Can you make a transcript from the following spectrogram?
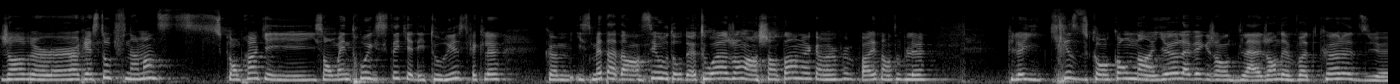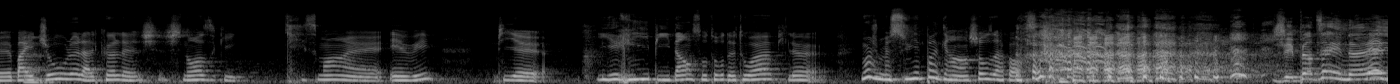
genre, un, resto que finalement, tu, comprends qu'ils ils sont même trop excités qu'il y a des touristes. Fait que là, comme, ils se mettent à danser autour de toi, genre, en chantant, là, comme un peu, pour parler tantôt, puis là... Puis là, ils crissent du concombre dans la gueule avec genre de la genre de vodka, là, du euh, baijiu, là, l'alcool euh, ch- chinoise qui est crissement euh, élevé. Puis euh, ils rient, puis ils dansent autour de toi. Puis là, moi, je me souviens pas de grand-chose à part ça. J'ai perdu un œil,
